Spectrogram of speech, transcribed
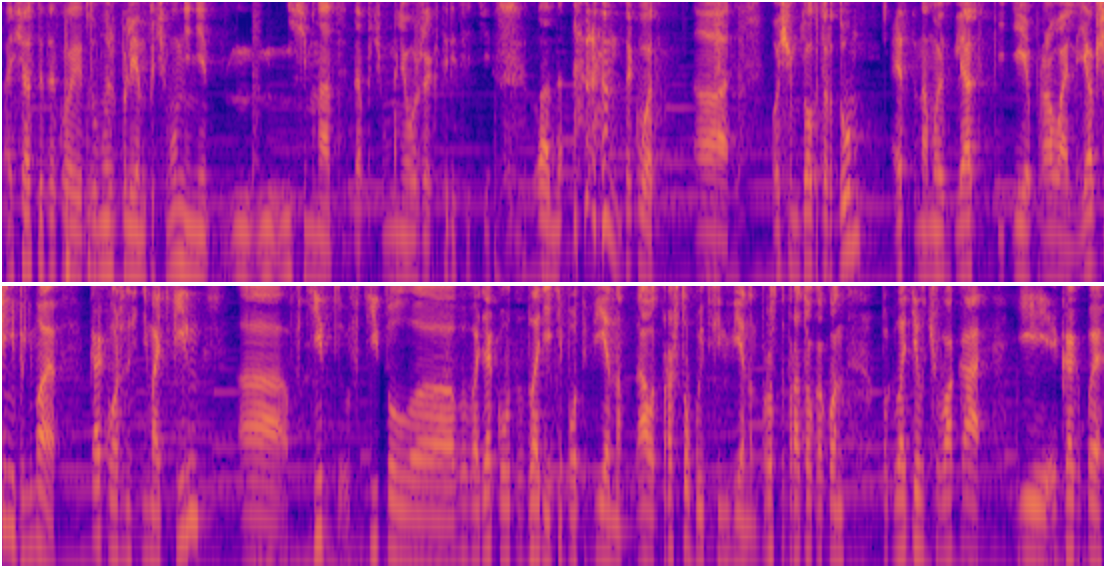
А сейчас ты такой думаешь, блин, почему мне не, не 17, да, почему мне уже к 30? Ладно. так вот. А, в общем, Доктор Дум, это, на мой взгляд, идея провальная. Я вообще не понимаю, как можно снимать фильм а, в, тит, в титул, а, выводя кого-то злодея, типа вот Веном, да, вот про что будет фильм Веном? Просто про то, как он поглотил чувака, и как бы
